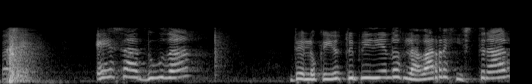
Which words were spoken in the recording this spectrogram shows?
vale, esa duda de lo que yo estoy pidiendo la va a registrar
